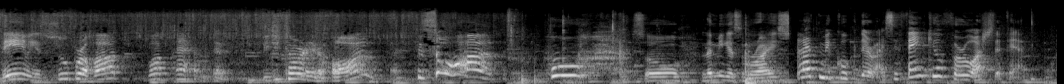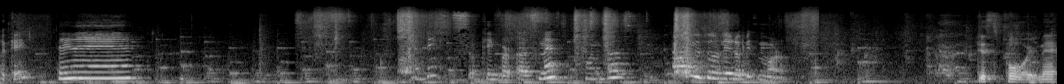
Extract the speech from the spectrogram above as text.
Damn, it's super hot. What happened? Did you turn it on? It's so hot. Whew. So let me get some rice. Let me cook the rice. Thank you for wash the pan. Okay. Ta-da. I think it's okay for us, ne? On us. I will do a little bit more. This boy, ne?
